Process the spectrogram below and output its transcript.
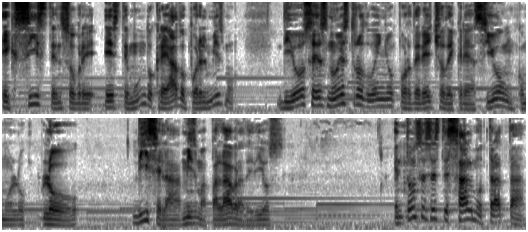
existen sobre este mundo creado por Él mismo. Dios es nuestro dueño por derecho de creación, como lo, lo dice la misma palabra de Dios. Entonces este salmo trata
